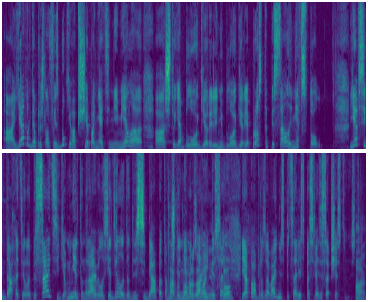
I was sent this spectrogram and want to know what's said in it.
А я, когда пришла в Facebook, я вообще понятия не имела, а, что я блогер или не блогер. Я просто писала не в стол. Я всегда хотела писать, я- мне это нравилось, я делала это для себя, потому А что не могла не писать. кто? Я по образованию специалист по связи с общественностью. А,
